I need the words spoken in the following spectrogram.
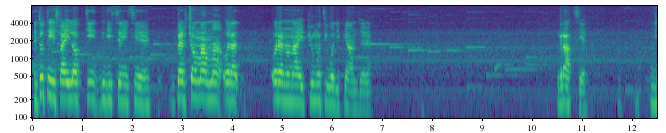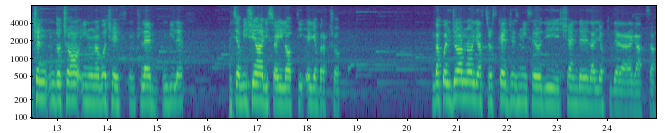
E tutti gli sfailotti dissero insieme, perciò mamma, ora, ora non hai più motivo di piangere. Grazie. Dicendo ciò in una voce flebile, si avvicinò agli suoi lotti e li abbracciò. Da quel giorno gli astroschegge smisero di scendere dagli occhi della ragazza.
